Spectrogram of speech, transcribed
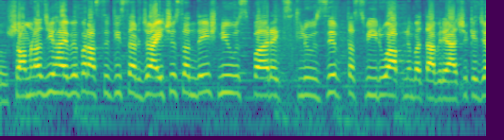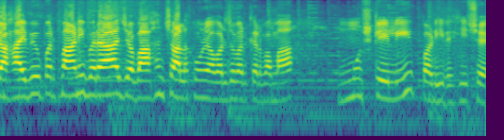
તો શામળાજી હાઈવે પર આ સ્થિતિ સર્જાઈ છે. સંદેશ ન્યૂઝ પર એક્સક્લુઝિવ તસવીરો આપને બતાવી રહ્યા છે કે જ્યાં હાઈવે ઉપર પાણી ભરાયા જ્યાં વાહન ચાલકોને અવરજવર કરવામાં મુશ્કેલી પડી રહી છે.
